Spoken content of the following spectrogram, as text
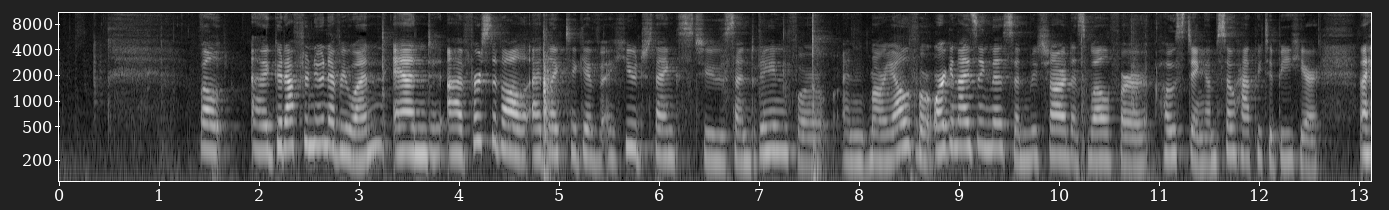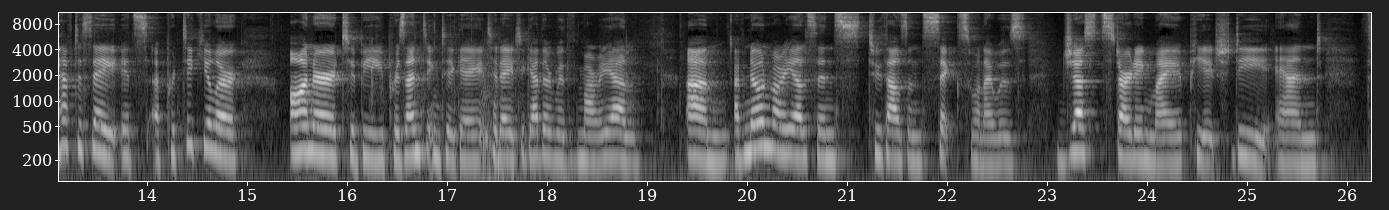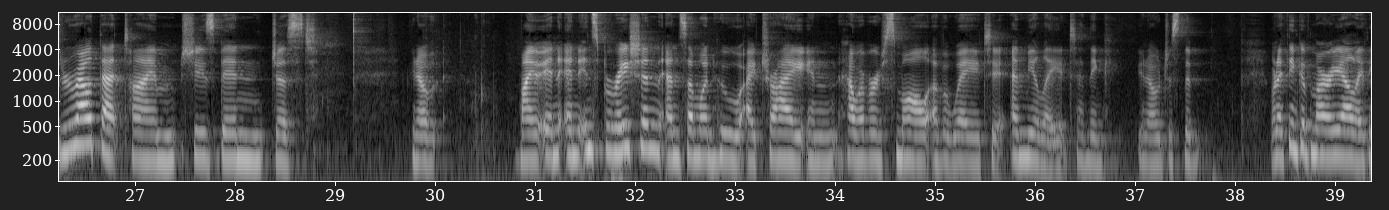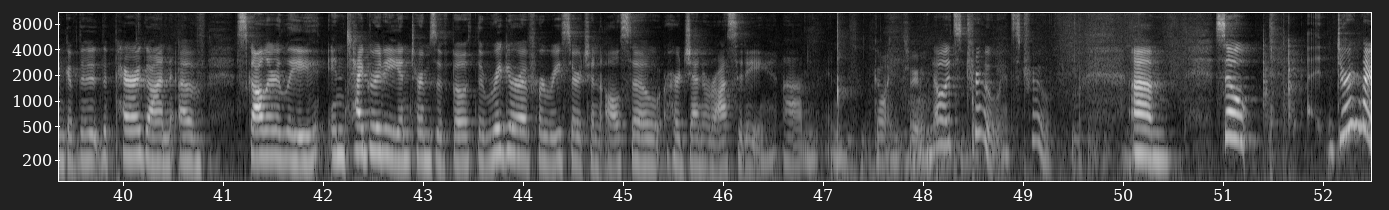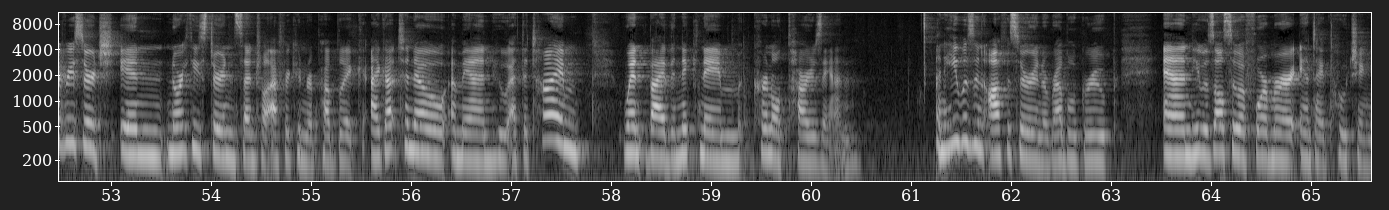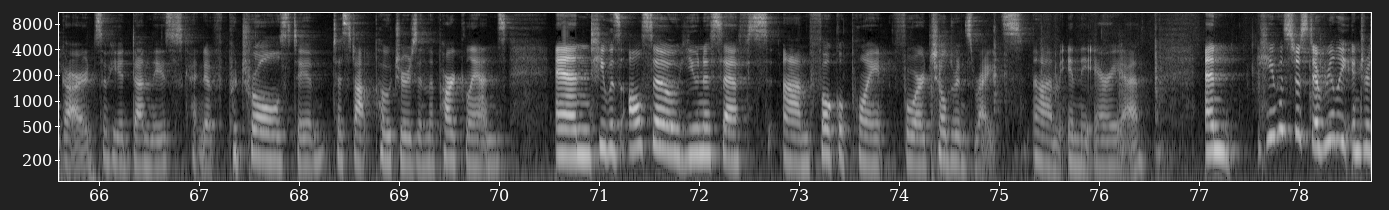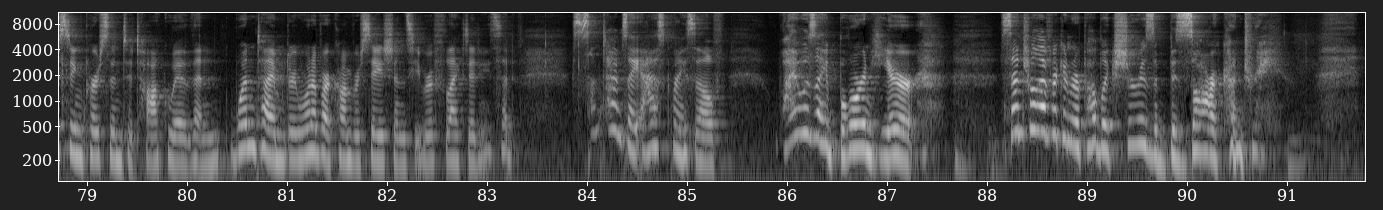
Well, uh, good afternoon, everyone. And uh, first of all, I'd like to give a huge thanks to Sandrine for and Marielle for organizing this, and Richard as well for hosting. I'm so happy to be here. And I have to say, it's a particular honor to be presenting today, today together with Marielle. Um, I've known Marielle since 2006 when I was just starting my PhD, and throughout that time, she's been just, you know, my an, an, inspiration and someone who I try in however small of a way to emulate. I think you know just the when I think of Marielle, I think of the, the paragon of scholarly integrity in terms of both the rigor of her research and also her generosity um, in going through. No, it's true. It's true. Um, so during my research in northeastern Central African Republic, I got to know a man who at the time went by the nickname Colonel Tarzan. And he was an officer in a rebel group, and he was also a former anti poaching guard. So he had done these kind of patrols to, to stop poachers in the parklands. And he was also UNICEF's um, focal point for children's rights um, in the area. And he was just a really interesting person to talk with. And one time during one of our conversations, he reflected and he said, Sometimes I ask myself, why was I born here? Central African Republic sure is a bizarre country.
